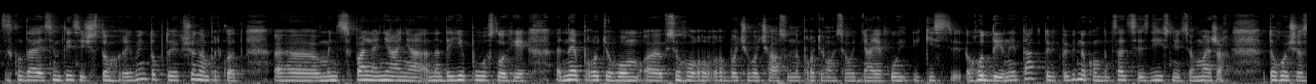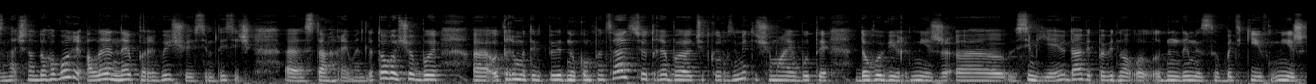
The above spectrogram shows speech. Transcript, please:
це складає 7100 гривень. Тобто, якщо, наприклад, е, муніципальна няня надає послуги не протягом е, всього робочого часу, не протягом всього дня, якісь години, так то відповідно компенсація здійснюється в межах того, що зазначено в договорі, але не перевищує 7100 гривень. Для того, щоб е, отримати відповідну компенсацію, треба чітко розуміти, що має бути договір між е, сім'єю, да, відповідно одним із батьків між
